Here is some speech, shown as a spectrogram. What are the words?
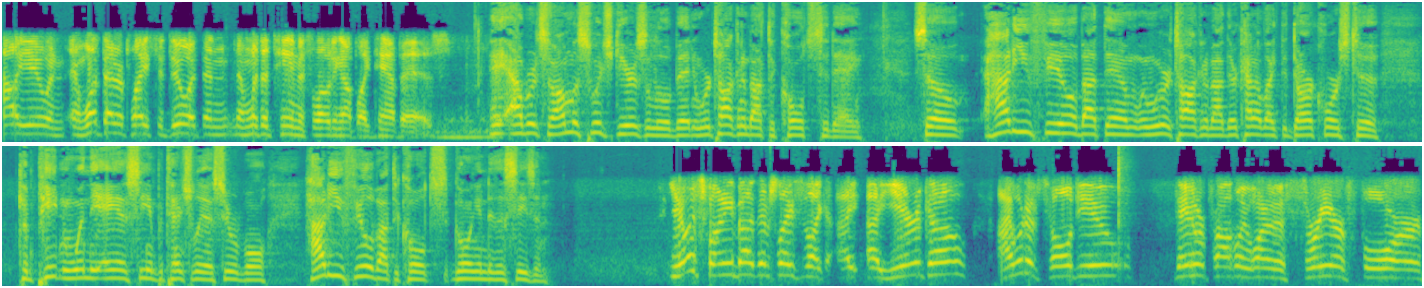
value, and, and what better place to do it than, than with a team that's loading up like Tampa is. Hey, Albert, so I'm going to switch gears a little bit, and we're talking about the Colts today. So, how do you feel about them when we were talking about they're kind of like the dark horse to compete and win the AFC and potentially a Super Bowl? How do you feel about the Colts going into the season? You know what's funny about them places? Like a year ago, I would have told you they were probably one of the three or four.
